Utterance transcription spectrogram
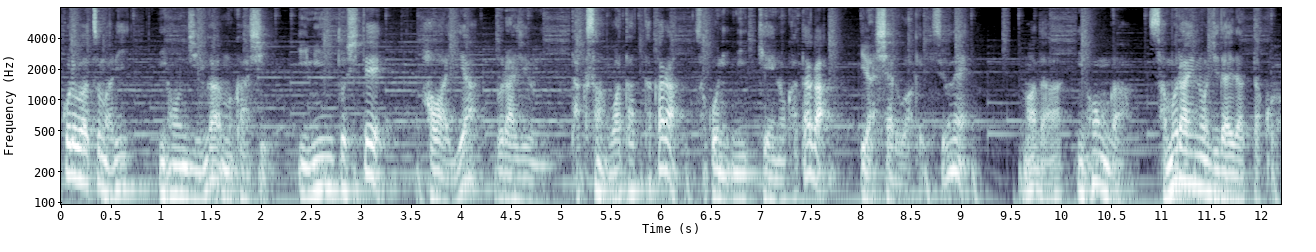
これはつまり日本人が昔移民としてハワイやブラジルにたくさん渡ったからそこに日系の方がいらっしゃるわけですよね。まだ日本が侍の時代だった頃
